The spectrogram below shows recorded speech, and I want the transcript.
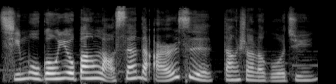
秦穆公又帮老三的儿子当上了国君，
